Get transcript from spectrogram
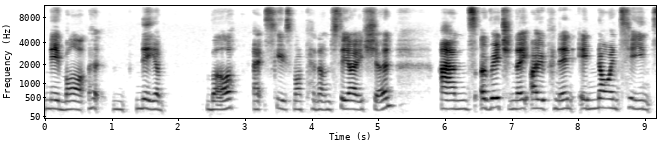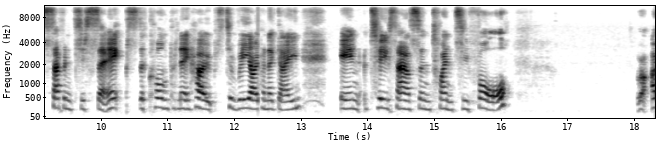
Nima, Nima excuse my pronunciation and originally opening in 1976 the company hopes to reopen again in 2024 I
